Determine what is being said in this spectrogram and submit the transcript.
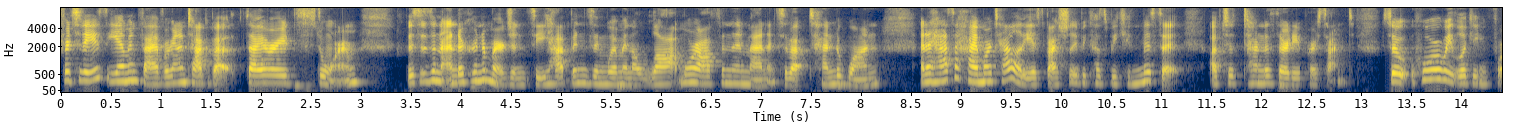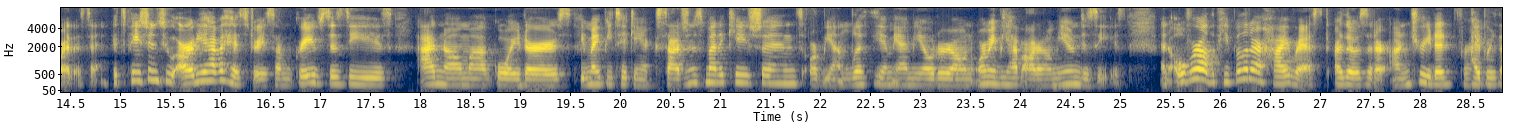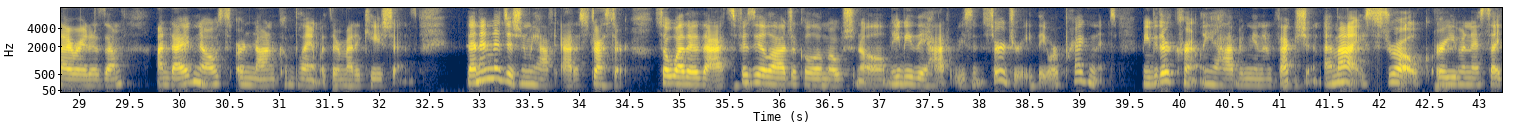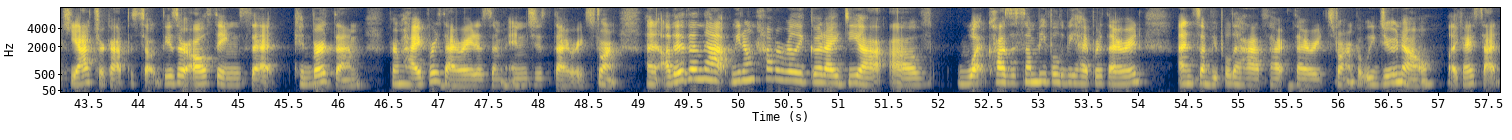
For today's EM in 5, we're going to talk about thyroid storm. This is an endocrine emergency, happens in women a lot more often than men. It's about 10 to 1, and it has a high mortality, especially because we can miss it up to 10 to 30%. So, who are we looking for this in? It's patients who already have a history, some Graves' disease, adenoma, goiters. They might be taking exogenous medications or be on lithium, amiodarone, or maybe have autoimmune disease. And overall, the people that are high risk are those that are untreated for hyperthyroidism, undiagnosed, or non compliant with their medications. Then, in addition, we have to add a stressor. So, whether that's physiological, emotional, maybe they had recent surgery, they were pregnant, maybe they're currently having an infection, MI, stroke, or even a psychiatric episode. These are all things that convert them from hyperthyroidism into thyroid storm. And other than that, we don't have a really good idea of what causes some people to be hyperthyroid and some people to have th- thyroid storm. But we do know, like I said,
